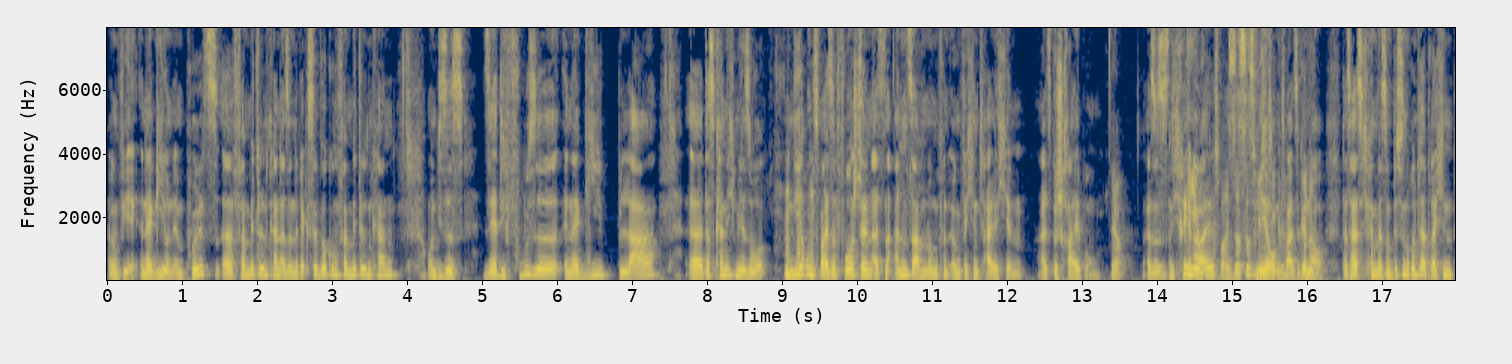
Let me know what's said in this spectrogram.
irgendwie Energie und Impuls äh, vermitteln kann, also eine Wechselwirkung vermitteln kann. Und dieses sehr diffuse Energiebla, äh, das kann ich mir so näherungsweise vorstellen als eine Ansammlung von irgendwelchen Teilchen, als Beschreibung. Ja. Also es ist nicht real. Näherungsweise, das ist das Wichtige. Näherungsweise, genau. genau. Das heißt, ich kann mir so ein bisschen runterbrechen,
